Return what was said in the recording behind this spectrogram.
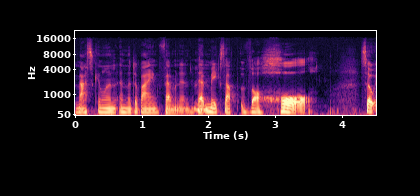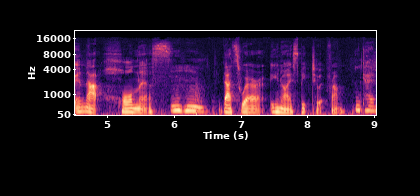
masculine and the divine feminine that mm-hmm. makes up the whole. So in that wholeness, mm-hmm. that's where you know I speak to it from. Okay.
